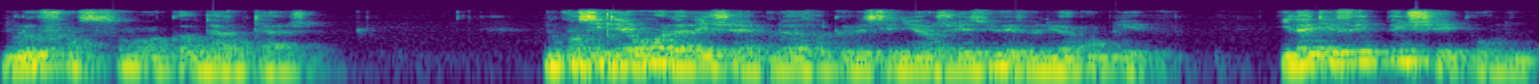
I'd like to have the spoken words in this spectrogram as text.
nous l'offensons encore davantage. Nous considérons à la légère l'œuvre que le Seigneur Jésus est venu accomplir. Il a été fait péché pour nous,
